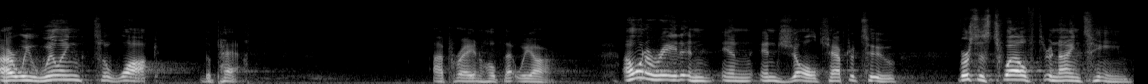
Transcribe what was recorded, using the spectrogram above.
Are we willing to walk the path? I pray and hope that we are. I want to read in, in, in Joel chapter 2, verses 12 through 19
